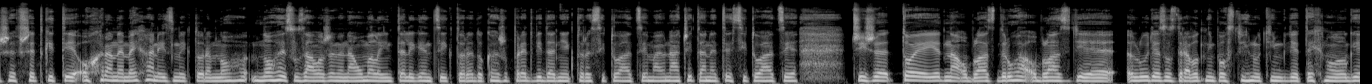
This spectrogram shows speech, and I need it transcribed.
že všetky tie ochranné mechanizmy, ktoré mnoho, mnohé sú založené na umelej inteligencii, ktoré dokážu predvídať niektoré situácie, majú načítané tie situácie. Čiže to je jedna oblasť. Druhá oblasť je ľudia so zdravotným postihnutím, kde technológie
